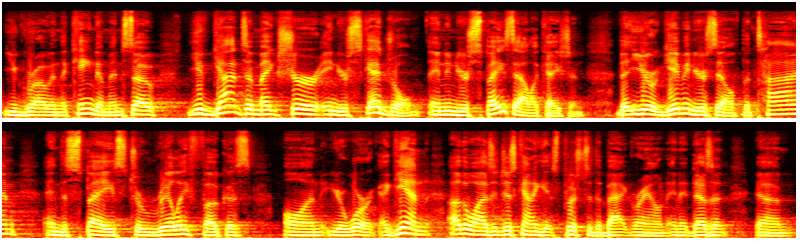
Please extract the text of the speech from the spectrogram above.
you grow in the kingdom. And so you've got to make sure in your schedule and in your space allocation that you're giving yourself the time and the space to really focus on your work. Again, otherwise it just kind of gets pushed to the background and it doesn't, um,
